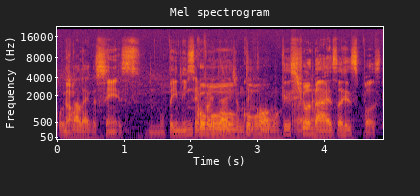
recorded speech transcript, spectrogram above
Hoje não, na Legacy. sem- não tem nem como, não tem como como. É. questionar essa resposta.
